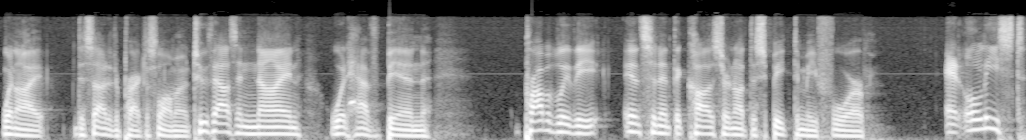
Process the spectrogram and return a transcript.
when I decided to practice law. In 2009 would have been probably the incident that caused her not to speak to me for at least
